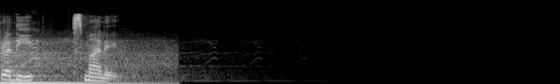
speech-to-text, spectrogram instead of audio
दीवाना हूँ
